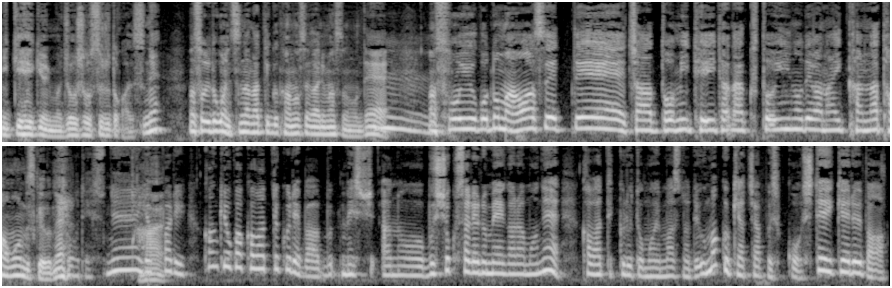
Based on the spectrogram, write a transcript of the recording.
日経平均よりも上昇するとかですね。まあ、そういうところにつながっていく可能性がありますので、まあ、そういうことも合わせて、チャートを見ていただくといいのではないかなとは思うんですけどね。そうですね。やっぱり、環境が変わってくれば、あの、物色される銘柄もね、変わってくると思いますので、うまくキャッチアップこうしていければ、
